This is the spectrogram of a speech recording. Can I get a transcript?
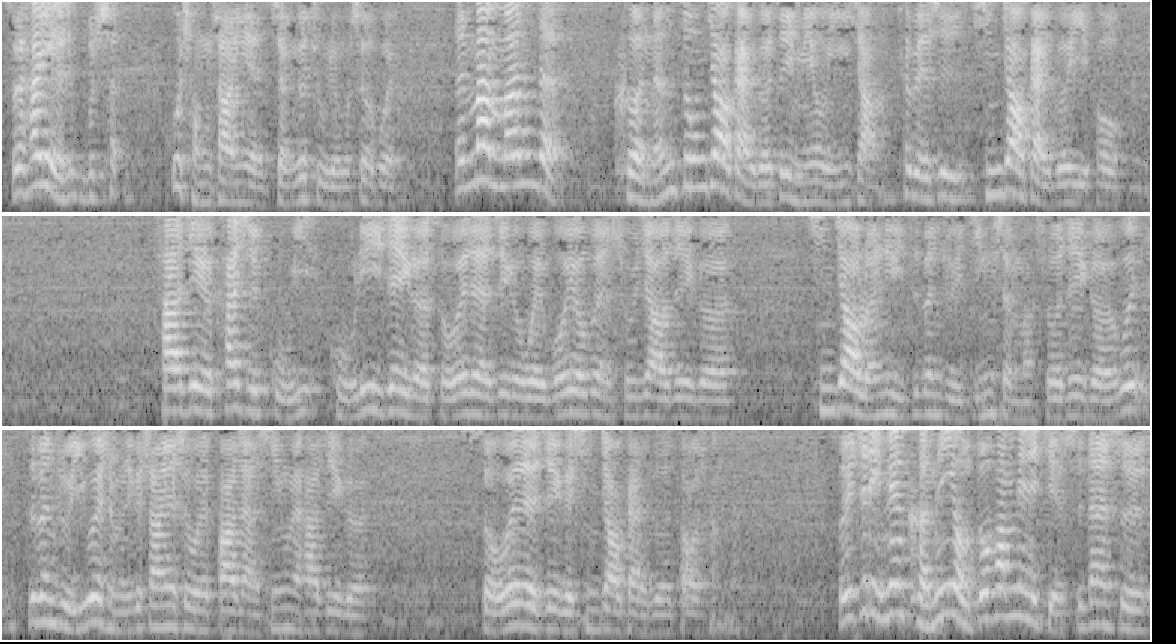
所以他也是不是不崇商业，整个主流社会，但慢慢的可能宗教改革这里没有影响，特别是新教改革以后。他这个开始鼓励鼓励这个所谓的这个韦伯有本书叫这个新教伦理与资本主义精神嘛，说这个为资本主义为什么这个商业社会发展，是因为它这个所谓的这个新教改革造成的。所以这里面可能有多方面的解释，但是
